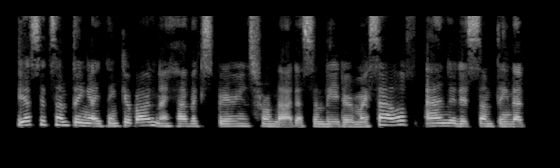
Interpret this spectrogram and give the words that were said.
Yes, it's something I think about and I have experience from that as a leader myself. And it is something that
